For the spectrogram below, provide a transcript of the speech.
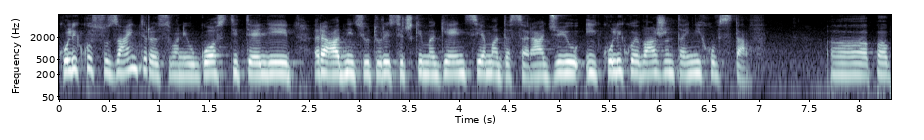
koliko su zainteresovani ugostitelji, radnici u turističkim agencijama da sarađuju i koliko je važan taj njihov stav? Pa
